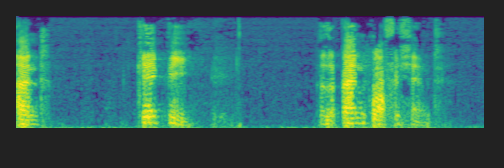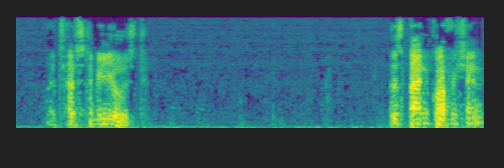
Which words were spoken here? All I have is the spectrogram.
And Kp is a pan coefficient which has to be used. This pan coefficient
